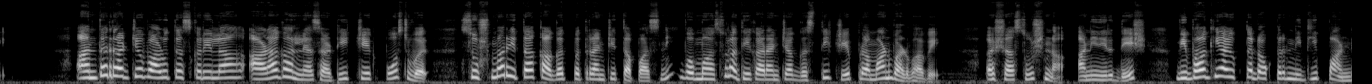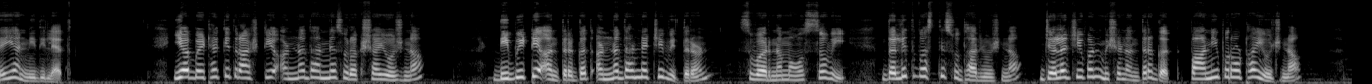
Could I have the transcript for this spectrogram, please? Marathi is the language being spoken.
आंतरराज्य वाळू तस्करीला आळा घालण्यासाठी चेकपोस्टवर सूक्ष्मरित्या कागदपत्रांची तपासणी व महसूल अधिकाऱ्यांच्या गस्तीचे प्रमाण वाढवावे अशा सूचना आणि निर्देश विभागीय आयुक्त डॉक्टर निधी पांडे यांनी दिल्यात. या बैठकीत राष्ट्रीय अन्नधान्य सुरक्षा योजना डीबीटी अंतर्गत अन्नधान्याचे वितरण स्वर्ण महोत्सवी दलित वस्ती सुधार योजना जलजीवन मिशन अंतर्गत पाणी पुरवठा योजना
